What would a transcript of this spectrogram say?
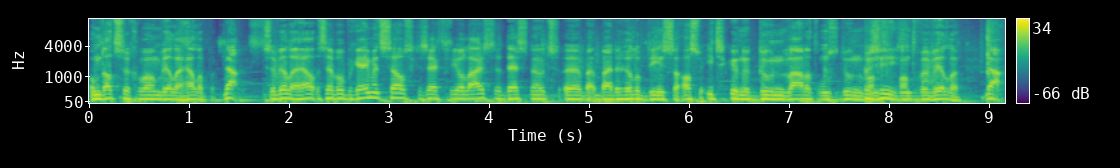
Omdat ze gewoon willen helpen. Ja. Ze, willen hel- ze hebben op een gegeven moment zelfs gezegd: van, joh, luister, desnoods eh, bij, de hulpdiensten, als we iets kunnen doen, laat het ons doen. Want, Precies. want we willen. Ja.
